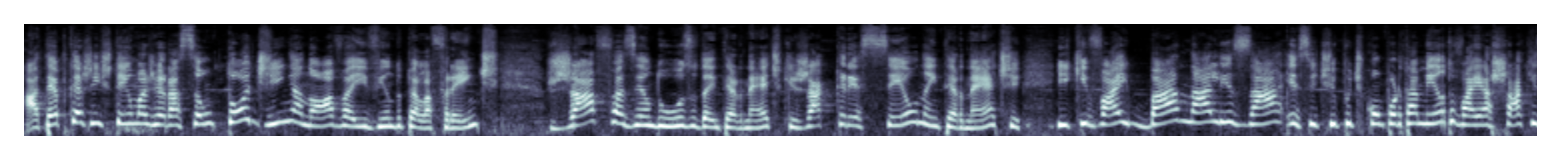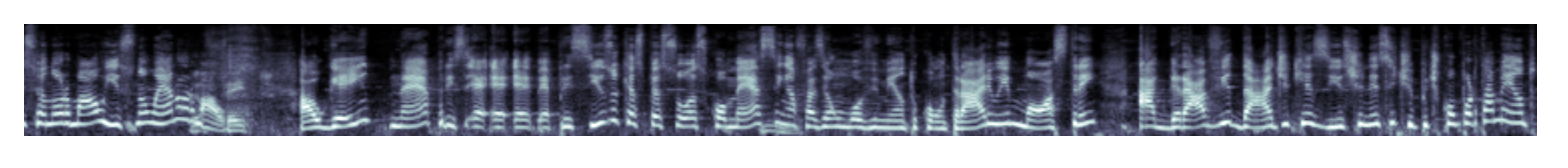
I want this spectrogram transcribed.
até porque a gente tem uma geração todinha nova aí vindo pela frente, já fazendo uso da internet, que já cresceu na internet e que vai banalizar esse tipo de comportamento, vai achar que isso é normal e isso não é normal. Perfeito. Alguém, né, preci- é, é- é preciso que as pessoas comecem a fazer um movimento contrário e mostrem a gravidade que existe nesse tipo de comportamento.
